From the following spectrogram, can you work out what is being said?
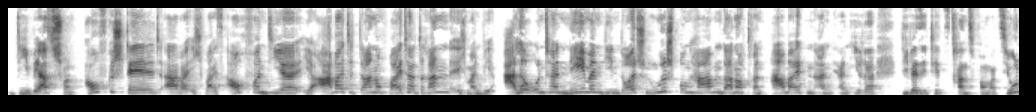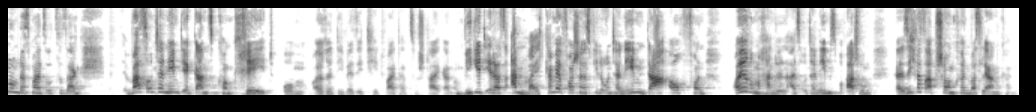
divers schon aufgestellt, aber ich weiß auch von dir, ihr arbeitet da noch weiter dran. Ich meine, wie alle Unternehmen, die einen deutschen Ursprung haben, da noch dran arbeiten an, an ihrer Diversitätstransformation, um das mal so zu sagen. Was unternehmt ihr ganz konkret, um eure Diversität weiter zu steigern? Und wie geht ihr das an? Weil ich kann mir vorstellen, dass viele Unternehmen da auch von eurem Handeln als Unternehmensberatung äh, sich was abschauen können, was lernen können.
